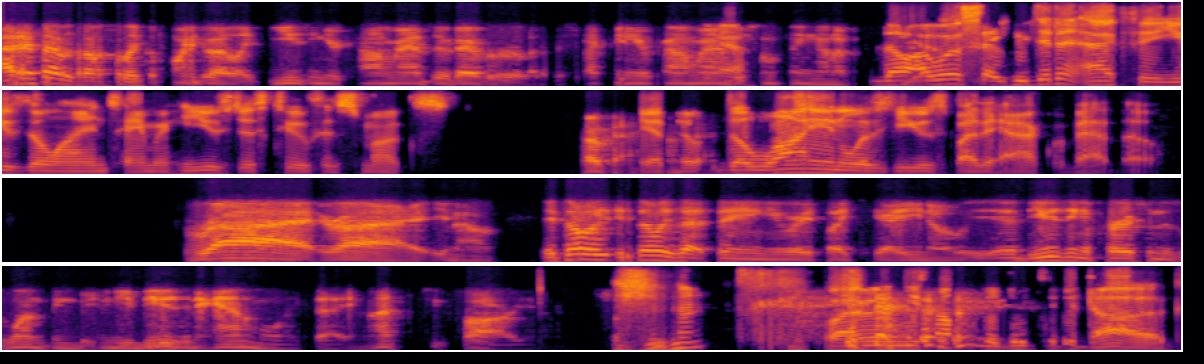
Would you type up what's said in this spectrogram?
I just thought it was also like a point about like using your comrades or whatever, or like respecting your comrades Yeah. or something. On a, Though I will say he didn't actually use the lion tamer. He used just two of his smugs. Okay. Yeah, the, okay. the lion was used by the acrobat though. Right, right. You know, it's always it's always that thing where it's like, yeah, you know, abusing a person is one thing, but when you abuse an animal like that, you know, that's too far. You well, I mean, you what they did to the dog.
